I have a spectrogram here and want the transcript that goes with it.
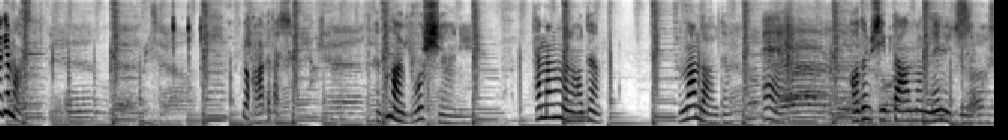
Alsın? Yok arkadaşlar ya. Bunlar boş yani. Hemen bunları aldım. Bundan da aldım. Ee, aldığım şeyi bir daha almam ne lüzumu var?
